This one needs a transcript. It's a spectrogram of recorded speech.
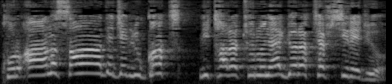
Kur'an'ı sadece lügat literatürüne göre tefsir ediyor.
